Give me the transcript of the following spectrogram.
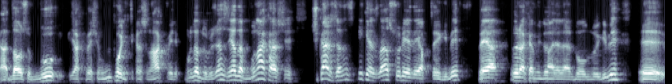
ya daha doğrusu bu yaklaşım, bu politikasına hak verip burada duracağız ya da buna karşı çıkarsanız bir kez daha Suriye'de yaptığı gibi veya Irak'a müdahalelerde olduğu gibi e,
